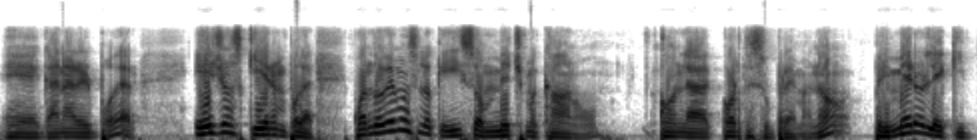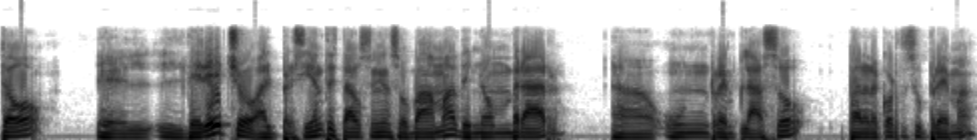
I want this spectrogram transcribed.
eh, ganar el poder. Ellos quieren poder. Cuando vemos lo que hizo Mitch McConnell con la Corte Suprema, ¿no? Primero le quitó el, derecho al presidente de Estados Unidos, Obama, de nombrar un reemplazo para la Corte Suprema.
